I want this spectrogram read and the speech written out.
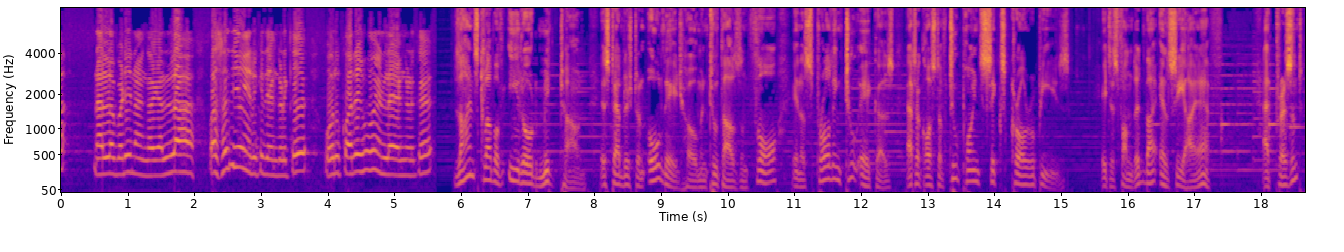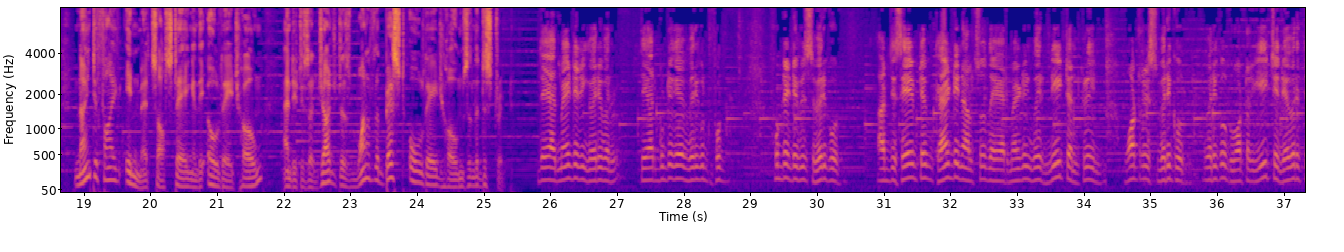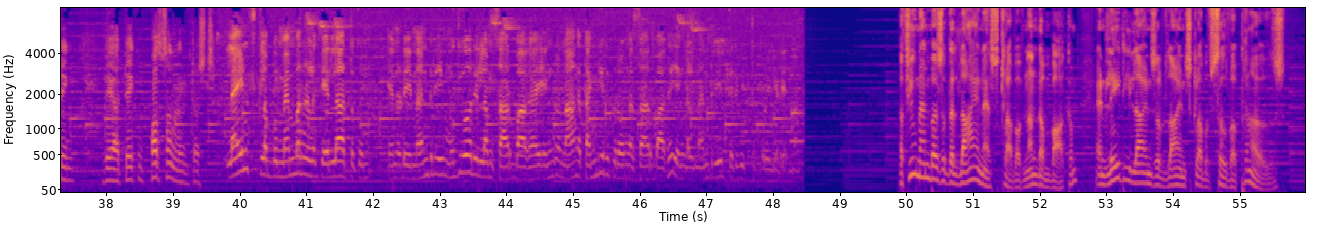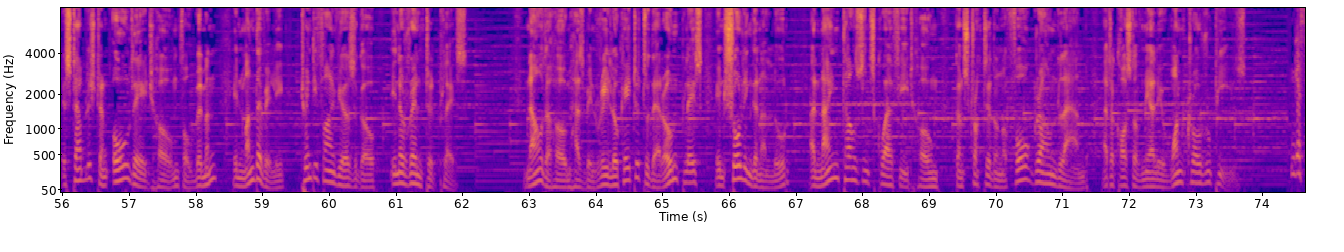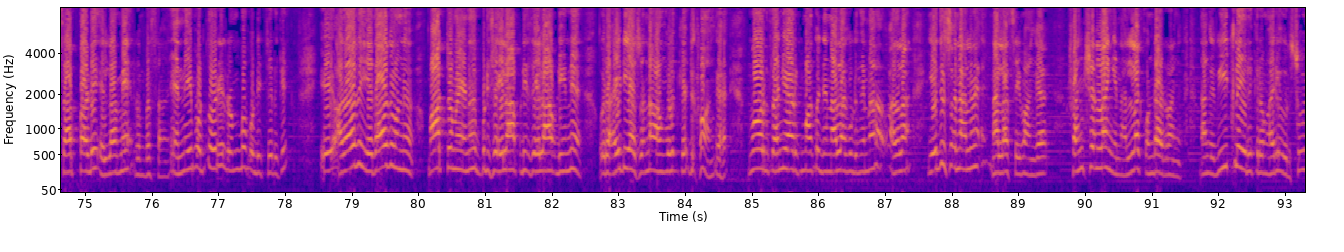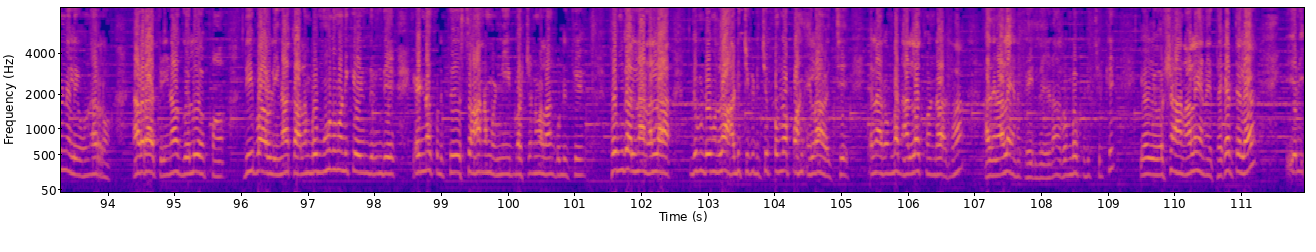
நல்லபடி நாங்கள் எல்லா வசதியும் இருக்குது எங்களுக்கு ஒரு குறைவும் இல்லை எங்களுக்கு Lions Club of Erode Midtown established an old age home in 2004 in a sprawling two acres at a cost of 2.6 crore rupees. It is funded by LCIF. At present, 95 inmates are staying in the old age home and it is adjudged as one of the best old age homes in the district. They are maintaining very well. They are good, to have very good food. Food item is very good. At the same time, canteen also they are maintaining very neat and clean. Water is very good, very good water. Each and everything they are taking personal interest A few members of the Lioness Club of Nandambakkam and Lady Lions of Lions Club of Silver Pearls established an old age home for women in Mandaveli 25 years ago in a rented place. Now the home has been relocated to their own place in Sholinganallur a 9,000 square feet home constructed on a foreground land at a cost of nearly 1 crore rupees. இங்கே சாப்பாடு எல்லாமே ரொம்ப சா என்னை பொறுத்தவரை ரொம்ப பிடிச்சிருக்கு. ஏ, அதாவது ஏதாவது ஒன்று மாற்றம் வேணும் இப்படி செய்யலாம் அப்படி செய்யலாம் அப்படின்னு ஒரு ஐடியா சொன்னால் அவங்களும் கேட்டுக்குவாங்க. மோர் தனியாக இருக்குமா கொஞ்சம் நல்லா கொடுங்கன்னா அதெல்லாம் எது சொன்னாலுமே நல்லா செய்வாங்க. ஃபங்க்ஷன்லாம் இங்கே நல்லா கொண்டாடுறாங்க. நாங்கள் வீட்டில் இருக்கிற மாதிரி ஒரு சூழ்நிலையை உணர்றோம். நவராத்திரினா கொலு வைப்போம். தீபாவளினா கிளம்புற மூணு மணிக்கு எழுந்திருந்து எண்ணெய் கொடுத்து ஸ்நானம் பண்ணி பட்சணமெல்லாம் கொடுத்து பொங்கல்னால் நல்லா டும் டும்லாம் அடிச்சு கிடிச்சு பொங்க பானையெல்லாம் வச்சு எல்லாம் ரொம்ப நல்லா கொண்டாடுறோம். அதனால் எனக்கு இந்த இடம் ரொம்ப பிடிச்சிருக்கு. ஏழு வருஷம் ஆனாலும் எனக்கு திகட்டலை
